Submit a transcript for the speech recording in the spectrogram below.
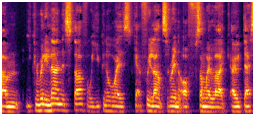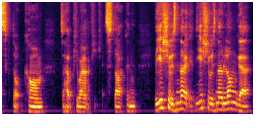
um, you can really learn this stuff, or you can always get a freelancer in off somewhere like odesk.com to help you out if you get stuck. And the issue is no, the issue is no longer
